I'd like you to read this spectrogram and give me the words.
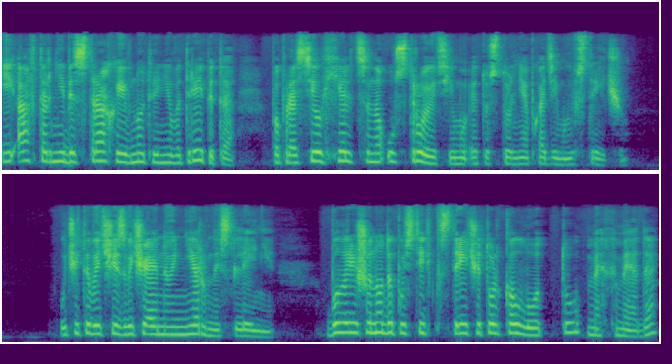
И автор не без страха и внутреннего трепета попросил Хельцена устроить ему эту столь необходимую встречу. Учитывая чрезвычайную нервность Лени, было решено допустить к встрече только Лотту, Мехмеда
